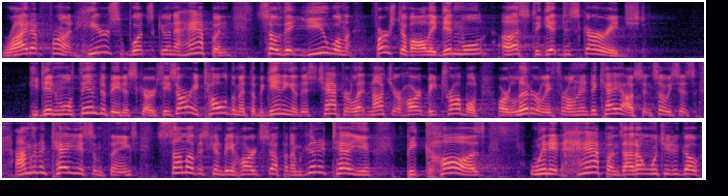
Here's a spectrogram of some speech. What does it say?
right up front, here's what's going to happen so that you will. Not. First of all, he didn't want us to get discouraged. He didn't want them to be discouraged. He's already told them at the beginning of this chapter, let not your heart be troubled or literally thrown into chaos. And so he says, I'm going to tell you some things. Some of it's going to be hard stuff, but I'm going to tell you because when it happens, I don't want you to go,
